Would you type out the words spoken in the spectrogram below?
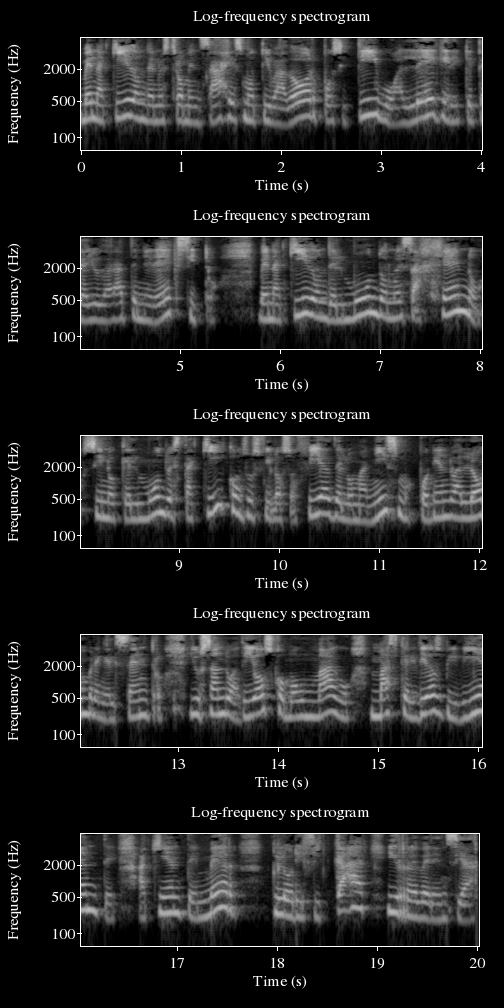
Ven aquí donde nuestro mensaje es motivador, positivo, alegre, que te ayudará a tener éxito. Ven aquí donde el mundo no es ajeno, sino que el mundo está aquí con sus filosofías del humanismo, poniendo al hombre en el centro y usando a Dios como un mago, más que el Dios viviente, a quien temer, glorificar y reverenciar.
